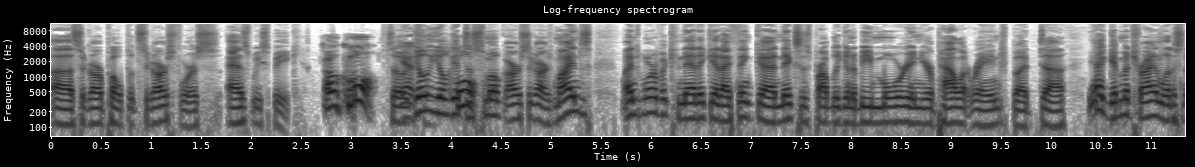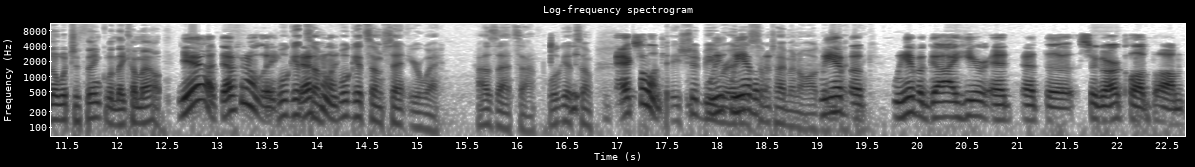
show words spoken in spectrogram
uh, cigar pulpit cigars for us as we speak. Oh cool So Yes. you'll you'll get Cool. to smoke our cigars. Mine's mine's more of a Connecticut. I think uh, Nick's is probably going to be more in your palate range. But uh, yeah, give them a try and let us know what you think when they come out. yeah definitely We'll get definitely. some. We'll get some sent your way. How's that sound? We'll get some. excellent They should be We- we ready have a- sometime in August. we have I a think. we have a guy here at at the cigar club um,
